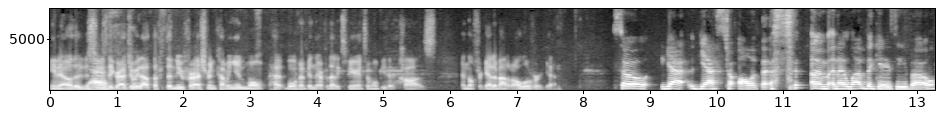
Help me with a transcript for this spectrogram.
You know, the, as soon as they graduate out, the, the new freshmen coming in won't ha- won't have been there for that experience and won't be their cause, and they'll forget about it all over again. So yeah, yes to all of this, um, and I love the gazebo.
